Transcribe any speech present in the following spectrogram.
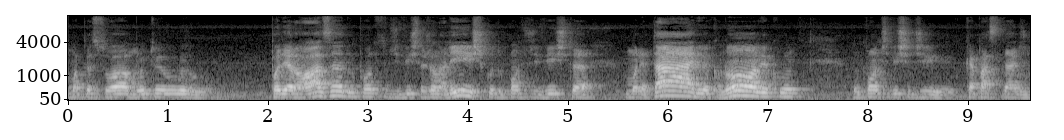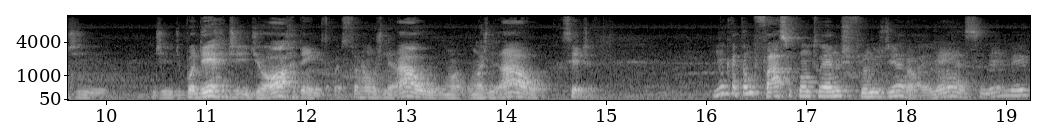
uma pessoa muito poderosa do ponto de vista jornalístico, do ponto de vista monetário, econômico, do ponto de vista de capacidade de, de, de poder, de, de ordem, você pode se tornar um general, uma, uma general, seja, nunca é tão fácil quanto é nos filmes de herói, né? Assim, é meio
